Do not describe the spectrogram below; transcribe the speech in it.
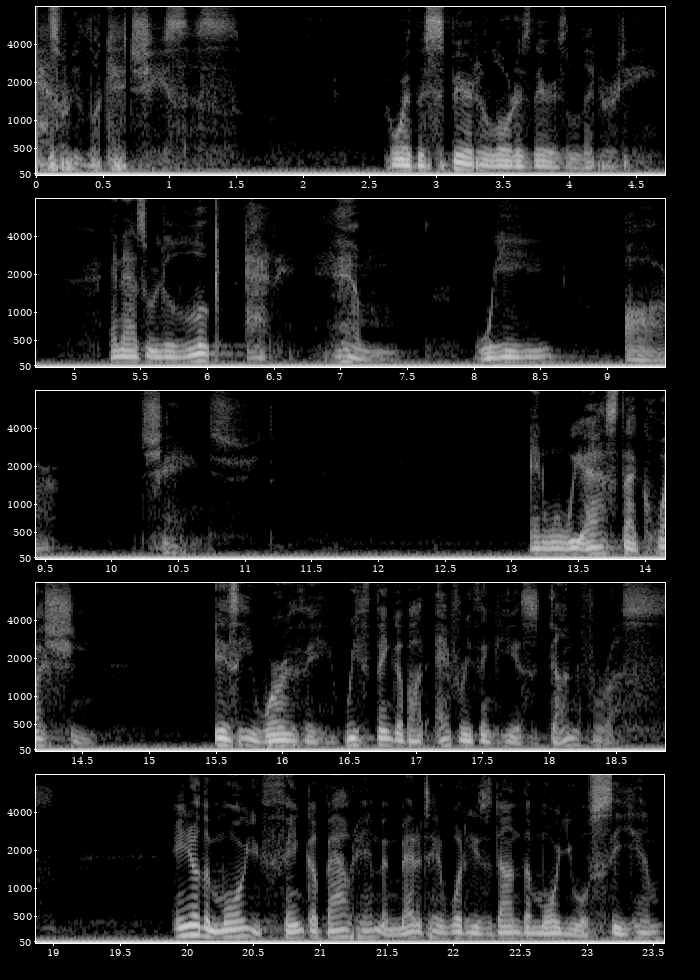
as we look at Jesus. For where the Spirit of the Lord is, there is liberty. And as we look at him, we are changed. And when we ask that question, is he worthy? We think about everything he has done for us. And you know, the more you think about him and meditate what he's done, the more you will see him.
